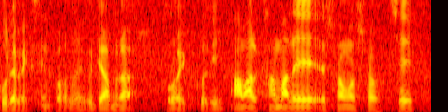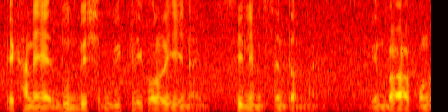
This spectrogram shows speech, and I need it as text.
কুরা ভ্যাকসিন পাওয়া যায়, ওইটা আমরা প্রয়োগ করি। আমার খামারে সমস্যা হচ্ছে এখানে দুধ বিক্রি করার ইয়ে নাই, সিলিম সেন্টার নাই, কিংবা কোনো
